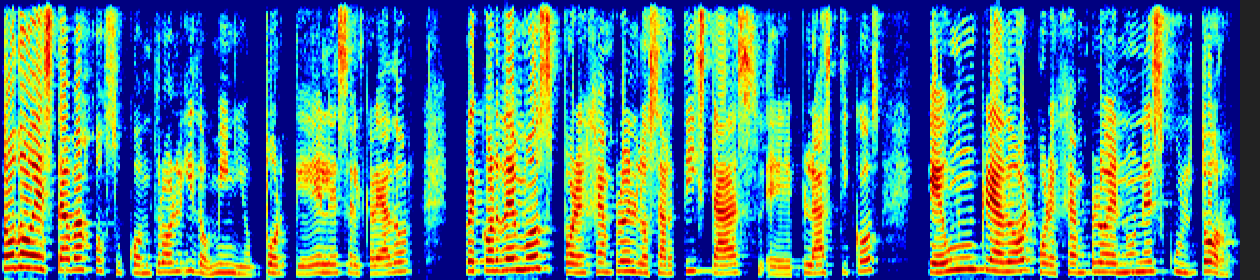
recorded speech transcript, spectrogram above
Todo está bajo su control y dominio porque Él es el creador. Recordemos, por ejemplo, en los artistas eh, plásticos, que un creador, por ejemplo, en un escultor,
